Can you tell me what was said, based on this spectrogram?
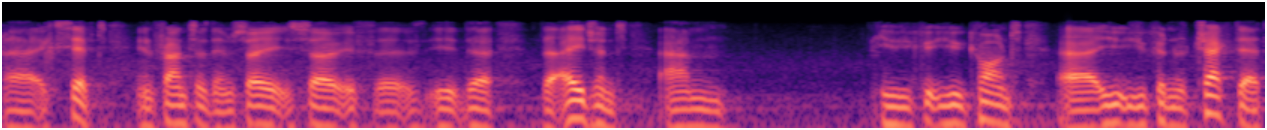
uh, except in front of them. So, so if the the agent um, you, you can't, uh, you, you, can retract that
